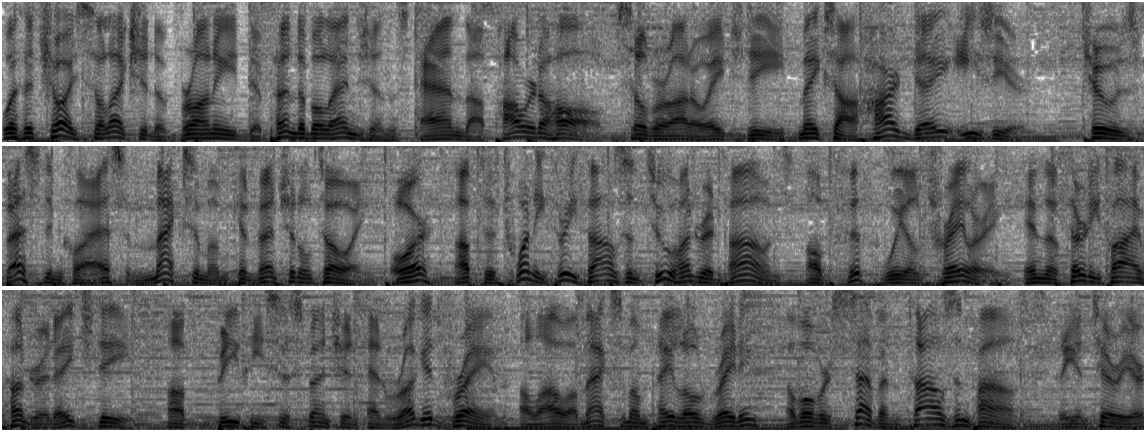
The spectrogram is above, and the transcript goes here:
With a choice selection of brawny, dependable engines and the power to haul, Silverado HD makes a hard day easier. Choose best in class maximum conventional towing or up to 23,200 pounds of fifth wheel trailering in the 3500 HD. A beefy suspension and rugged frame allow a maximum payload rating of over 7,000 pounds. The interior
